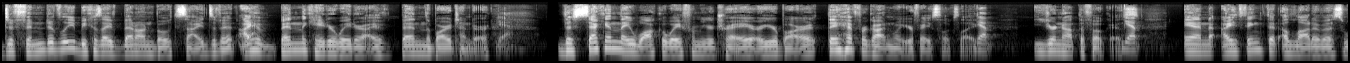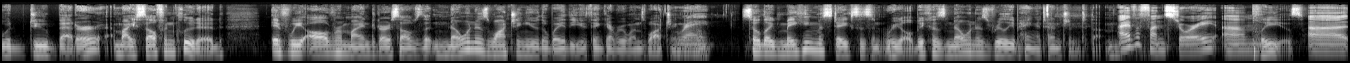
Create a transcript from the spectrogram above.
definitively because I've been on both sides of it. I have been the cater waiter, I've been the bartender. Yeah. The second they walk away from your tray or your bar, they have forgotten what your face looks like. Yep. You're not the focus. Yep. And I think that a lot of us would do better, myself included, if we all reminded ourselves that no one is watching you the way that you think everyone's watching you. So like making mistakes isn't real because no one is really paying attention to them. I have a fun story. Um, Please. Uh,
